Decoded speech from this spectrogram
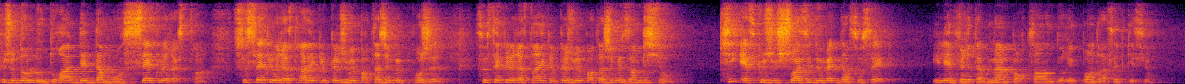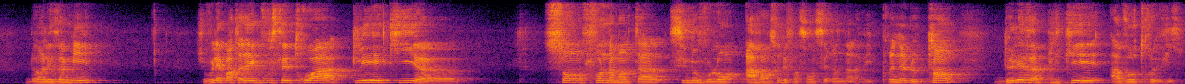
que je donne le droit d'être dans mon cercle restreint? Ce cercle restreint avec lequel je vais partager mes projets, ce cercle restreint avec lequel je vais partager mes ambitions. Qui est-ce que je choisis de mettre dans ce cercle? Il est véritablement important de répondre à cette question. Donc, les amis, je voulais partager avec vous ces trois clés qui euh, sont fondamentales si nous voulons avancer de façon sereine dans la vie. Prenez le temps de les appliquer à votre vie.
